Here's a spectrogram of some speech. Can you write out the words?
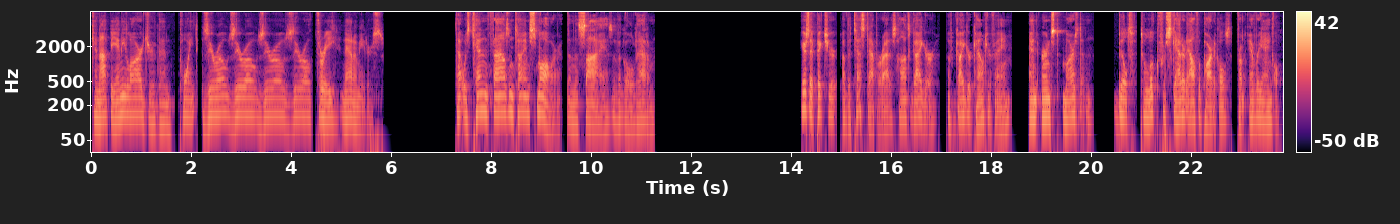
cannot be any larger than 0.00003 nanometers. That was 10,000 times smaller than the size of a gold atom. Here's a picture of the test apparatus Hans Geiger of Geiger counter fame and Ernst Marsden built to look for scattered alpha particles from every angle.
